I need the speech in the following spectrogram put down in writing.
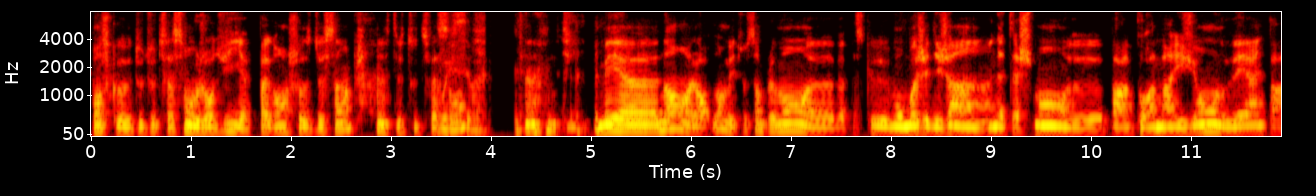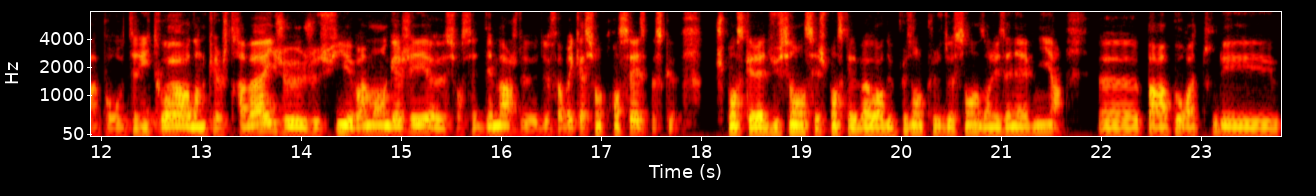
pense que de toute façon, aujourd'hui, il n'y a pas grand-chose de simple, de toute façon. Oui. mais euh, non, alors non, mais tout simplement euh, bah, parce que bon, moi j'ai déjà un, attachement euh, par rapport à ma région, l'Auvergne, par rapport au territoire dans lequel je travaille. Je, suis vraiment engagé sur cette démarche de, fabrication française parce que je pense qu'elle a du sens et je pense qu'elle va avoir de plus en plus de sens dans les années à venir par rapport à tous les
